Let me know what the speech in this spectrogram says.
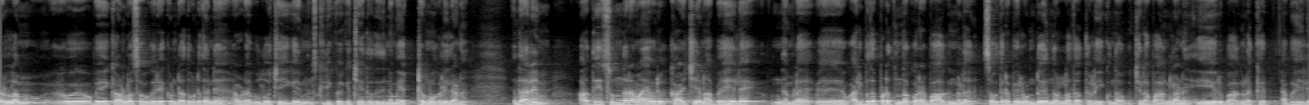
വെള്ളം ഉപയോഗിക്കാനുള്ള സൗകര്യമൊക്കെ ഉണ്ട്. അതുകൊണ്ട് തന്നെ അവിടെ വുളു ചെയ്യുകയും നിസ്കരിക്കുകയൊക്കെ ചെയ്തത് ഇതിന്റെ ഏറ്റവും മുകളിലാണ്. എന്തായാലും അതിസുന്ദരമായ ഒരു കാഴ്ചയാണ് അബഹയിലെ നമ്മളെ അത്ഭുതപ്പെടുത്തുന്ന കുറേ ഭാഗങ്ങൾ സൗദി അറേബ്യയിൽ ഉണ്ട് എന്നുള്ളത് തെളിയിക്കുന്ന ചില ഭാഗങ്ങളാണ് ഈ ഒരു ഭാഗങ്ങളൊക്കെ അബഹയിൽ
